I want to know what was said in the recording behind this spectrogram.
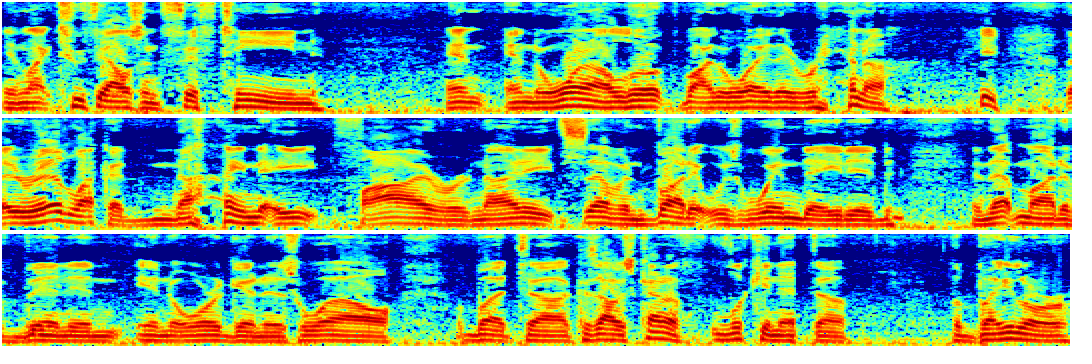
in like 2015, and and the one I looked, by the way, they ran a they ran like a 985 or 987, but it was wind dated, and that might have been in in Oregon as well. But because uh, I was kind of looking at the the Baylor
